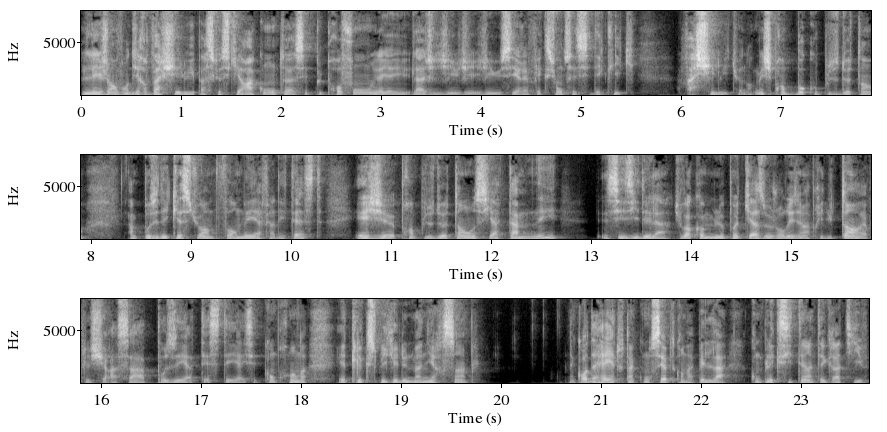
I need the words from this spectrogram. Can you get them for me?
les gens vont dire va chez lui parce que ce qu'il raconte, euh, c'est plus profond. Là, j'ai eu ces réflexions, c'est des clics. Va chez lui, tu vois. Mais je prends beaucoup plus de temps à me poser des questions, à me former, à faire des tests, et je prends plus de temps aussi à t'amener ces idées-là. Tu vois, comme le podcast d'aujourd'hui, ça m'a pris du temps à réfléchir à ça, à poser, à tester, à essayer de comprendre et de l'expliquer d'une manière simple. D'accord? Derrière, il y a tout un concept qu'on appelle la complexité intégrative.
